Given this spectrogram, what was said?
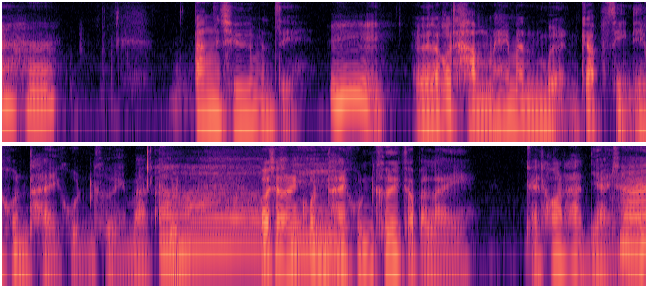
อ่าฮะตั้งชื่อมันสิอืมเออแล้วก็ทำให้มันเหมือนกับสิ่งที่คนไทยคุ้นเคยมากอ๋อขึ้น เพราะฉะนั้นโอคนไทยคุ้นเคยกับอะไร ไก่ทอดหัดใหญ่ไงใช่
